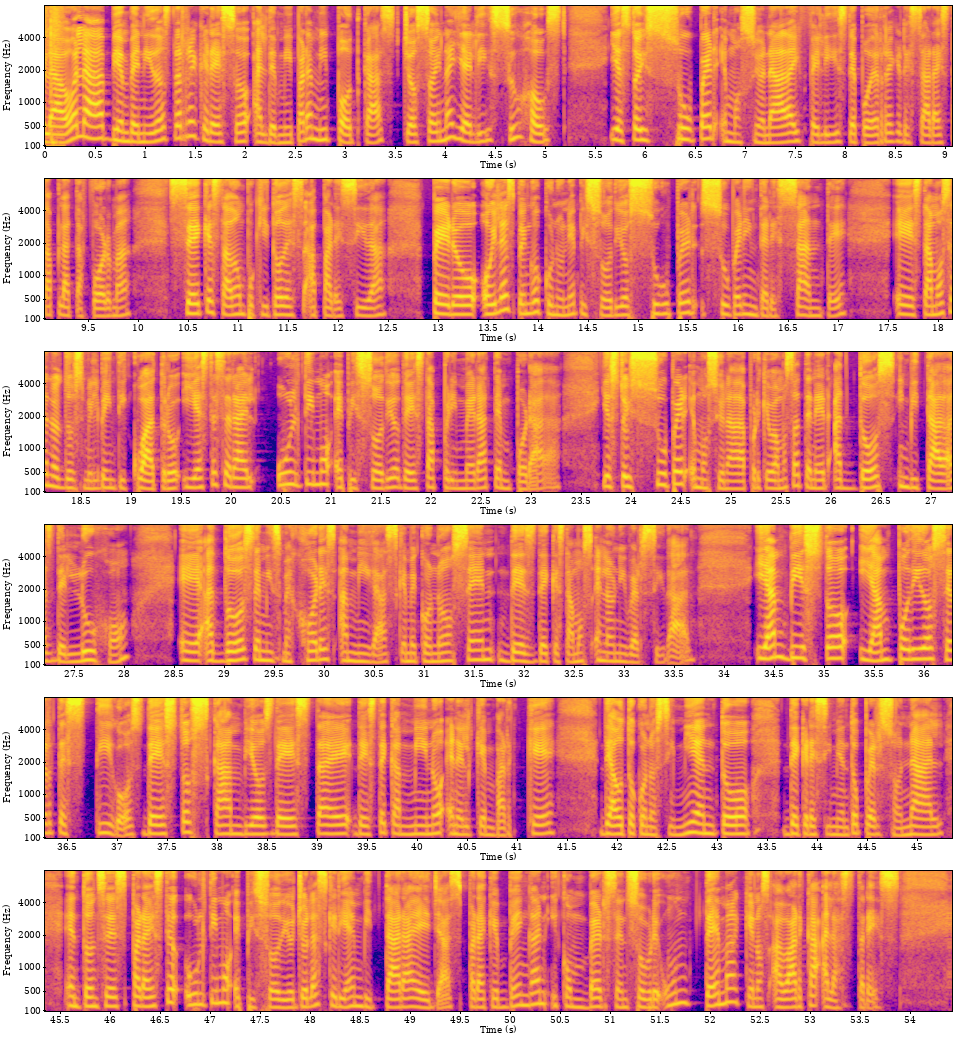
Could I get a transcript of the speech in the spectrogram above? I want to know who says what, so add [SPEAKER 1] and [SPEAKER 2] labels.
[SPEAKER 1] Hola, hola, bienvenidos de regreso al de mí para mí podcast. Yo soy Nayeli, su host, y estoy súper emocionada y feliz de poder regresar a esta plataforma. Sé que he estado un poquito desaparecida, pero hoy les vengo con un episodio súper, súper interesante. Eh, estamos en el 2024 y este será el último episodio de esta primera temporada. Y estoy súper emocionada porque vamos a tener a dos invitadas de lujo, eh, a dos de mis mejores amigas que me conocen desde que estamos en la universidad y han visto y han podido ser testigos de estos cambios, de este, de este camino en el que embarqué de autoconocimiento, de crecimiento personal. Entonces, para este último episodio, yo las quería invitar a ellas para que vengan y conversen sobre un tema que nos abarca a las tres.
